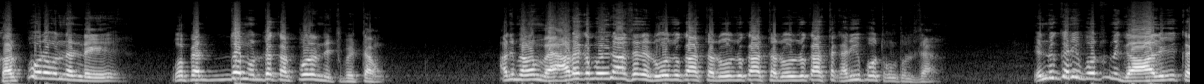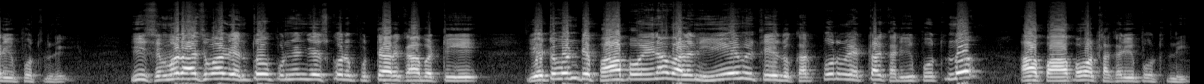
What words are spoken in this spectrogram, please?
కర్పూరం ఉందండి. ఓ పెద్ద ముద్ద కర్పూరం తెచ్చిపెట్టాం. అది మనం వాడకపోయినా సరే రోజు కాస్త రోజు కాస్త రోజు కాస్త కరిగిపోతూ ఉంటుంది సార్. ఎందుకు కరిగిపోతుంది? గాలి కరిగిపోతుంది. ఈ సింహరాశి వాళ్ళు ఎంతో పుణ్యం చేసుకొని పుట్టారు కాబట్టి ఎటువంటి పాపమైనా వాళ్ళని ఏమి చేయదు. కర్పూరం ఎట్లా కరిగిపోతుందో ఆ పాపం అట్లా కరిగిపోతుంది.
